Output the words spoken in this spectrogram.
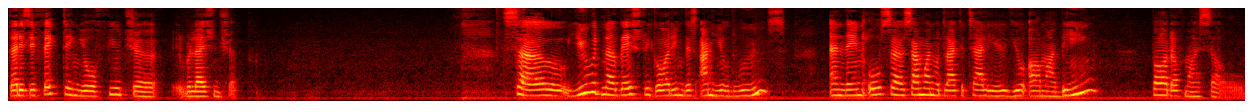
that is affecting your future relationship. So you would know best regarding this unhealed wounds. And then also someone would like to tell you, you are my being, part of my soul.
